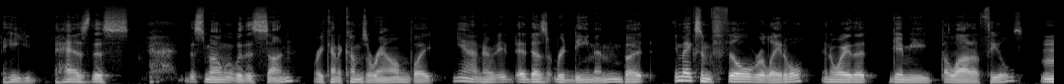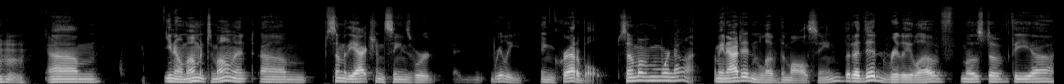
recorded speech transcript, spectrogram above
he has this this moment with his son where he kind of comes around like, yeah, no, it, it doesn't redeem him, but it makes him feel relatable in a way that gave me a lot of feels. Mm-hmm. Um, you know, moment to moment, um, some of the action scenes were really incredible. Some of them were not. I mean, I didn't love the mall scene, but I did really love most of the uh,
